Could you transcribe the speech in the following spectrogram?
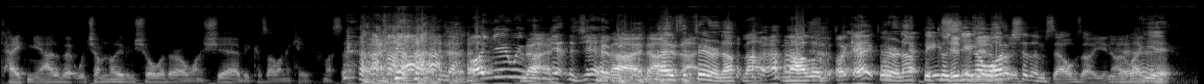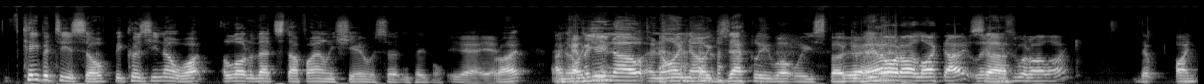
taking out of it, which I'm not even sure whether I want to share because I want to keep it for myself. no, I knew we No. wouldn't get the gem. no, no, No, it's fair enough. no, look, Okay, Fair enough, because you know what? works to themselves, though. You know, Yeah. like Yeah. Keep it to yourself because you know what? A lot of that stuff I only share with certain people, yeah, yeah, right? And Okay, I- you you- know, and I know exactly what we spoke Yeah. about. You know what I like though? So- this is what I like. That I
